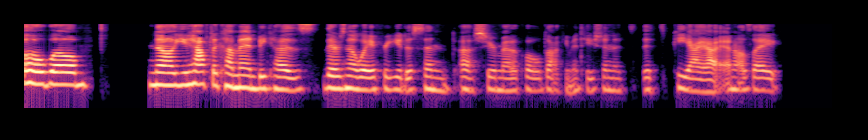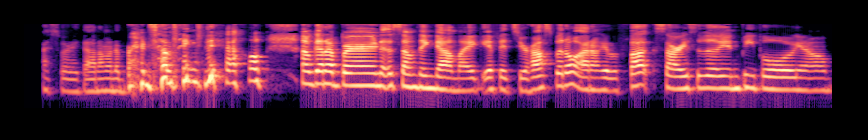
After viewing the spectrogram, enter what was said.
oh, well, no, you have to come in because there's no way for you to send us your medical documentation. It's it's PII. And I was like, I swear to God, I'm gonna burn something down. I'm gonna burn something down. Like if it's your hospital, I don't give a fuck. Sorry, civilian people, you know.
